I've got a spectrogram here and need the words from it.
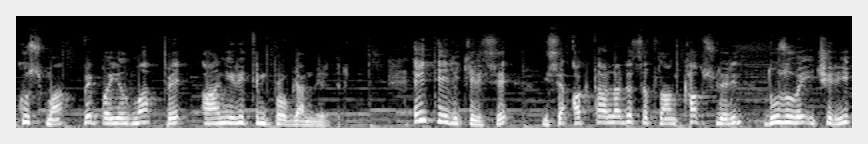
kusma ve bayılma ve ani ritim problemleridir. En tehlikelisi ise aktarlarda satılan kapsüllerin dozu ve içeriği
